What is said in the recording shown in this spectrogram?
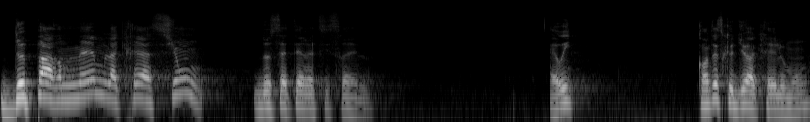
de par même la création de cet Eretz Israël. Eh oui. Quand est-ce que Dieu a créé le monde?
